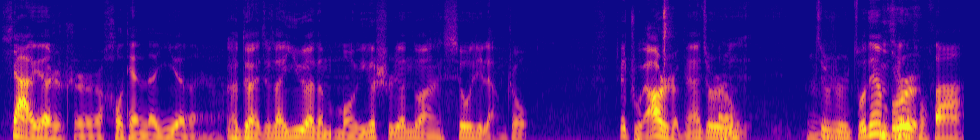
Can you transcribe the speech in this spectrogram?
下个月是指后天的一月份是吗？呃，对，就在一月的某一个时间段休息两周。这主要是什么呀？就是就是昨天不是复发？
